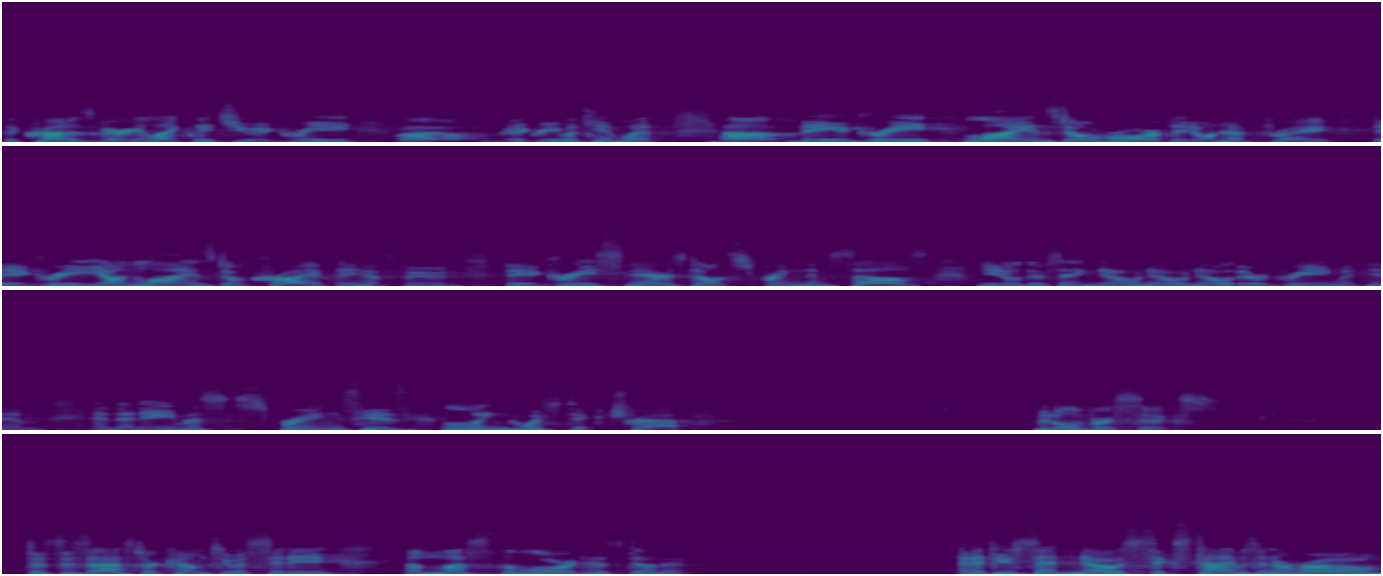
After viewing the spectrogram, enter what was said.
the crowd is very likely to agree, uh, agree with him with. Uh, they agree lions don't roar if they don't have prey. They agree young lions don't cry if they have food. They agree snares don't spring themselves. You know, they're saying no, no, no. They're agreeing with him. And then Amos springs his linguistic trap. Middle of verse 6. Does disaster come to a city unless the Lord has done it? And if you said no six times in a row,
